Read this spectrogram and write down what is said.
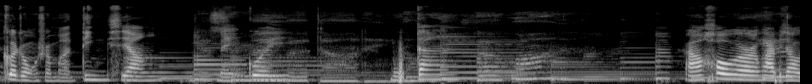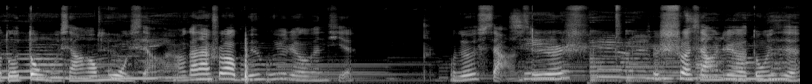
各种什么丁香。玫瑰、牡丹，然后后味儿的话比较多，动物香和木香。然后刚才说到不孕不育这个问题，我就想，其实就麝香这个东西，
